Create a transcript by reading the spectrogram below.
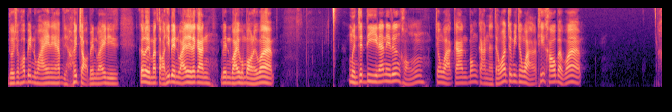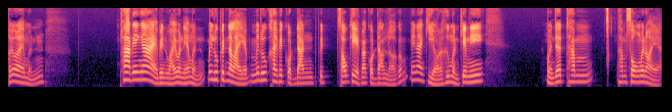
โดยเฉพาะเบนไว้นะครับ เดี๋ยวให้เจาะเบนไว้ทีก็เลยมาต่อที่เบนไว้เลยแล้วกันเบนไว้ผมบอกเลยว่า เหมือนจะดีนะในเรื่องของจังหวะการป้องกันนะแต่ว่าจะมีจังหวะที่เขาแบบว่าเขาเรียกว่าอะไรเหมือน พลาดง่ายๆเบนไว้วันนี้เหมือน ไม่รู้เป็นอะไรไม่รู้ใครไปกดดันไปเซาเกตมากดดันเหรอก็ไม่น่าเกี่ยวนะคือเหมือนเกมนี้ เหมือนจะทำทำทรงไปหน่อยอะ่ะ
